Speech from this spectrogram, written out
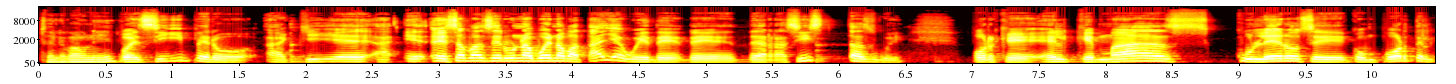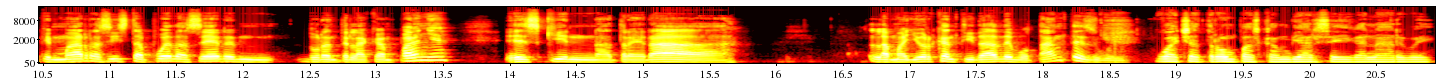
se le va a unir? Pues sí, pero aquí eh, e- esa va a ser una buena batalla, güey, de, de- de racistas, güey. Porque el que más culero se comporte, el que más racista pueda ser en- durante la campaña, es quien atraerá la mayor cantidad de votantes, güey. Guacha trompas cambiarse y ganar, güey.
